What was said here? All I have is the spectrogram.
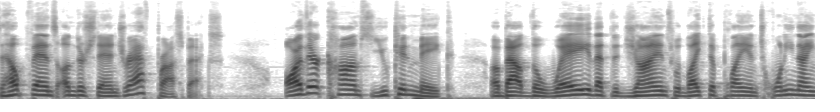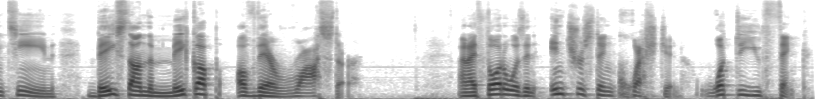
to help fans understand draft prospects. Are there comps you can make about the way that the Giants would like to play in 2019 based on the makeup of their roster? And I thought it was an interesting question. What do you think?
